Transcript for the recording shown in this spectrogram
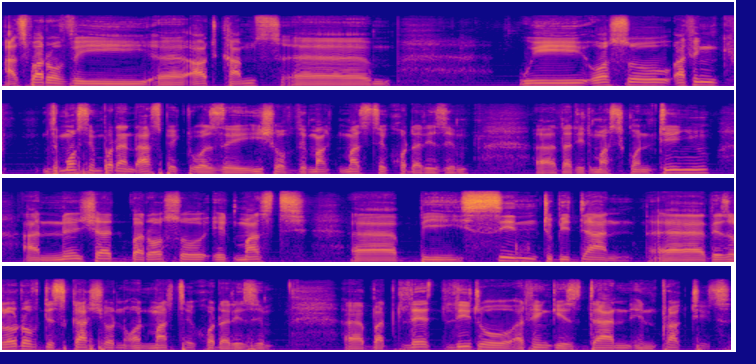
As part of the uh, outcomes, um, we also, I think, the most important aspect was the issue of the multi-stakeholderism, uh, that it must continue and nurtured, but also it must uh, be seen to be done. Uh, there's a lot of discussion on multi-stakeholderism, uh, but little, I think, is done in practice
